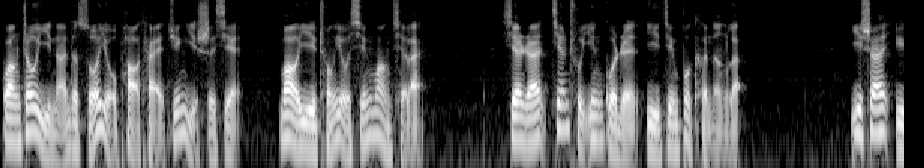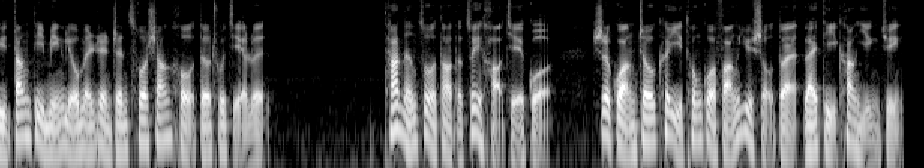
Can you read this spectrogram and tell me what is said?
广州以南的所有炮台均已实现，贸易重又兴旺起来。显然，歼除英国人已经不可能了。义山与当地名流们认真磋商后，得出结论：他能做到的最好结果是，广州可以通过防御手段来抵抗英军，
